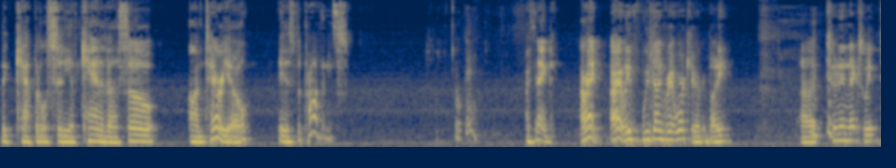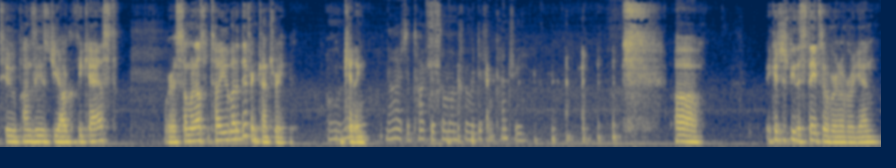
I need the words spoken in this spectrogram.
the capital city of Canada. So Ontario is the province, Okay. I think. All right, all right, we've we've done great work here, everybody. Uh, tune in next week to Punzi's Geography Cast, where someone else will tell you about a different country. Oh, no. kidding. Now I have to talk to someone from a different country. Oh, it could just be the states over and over again.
